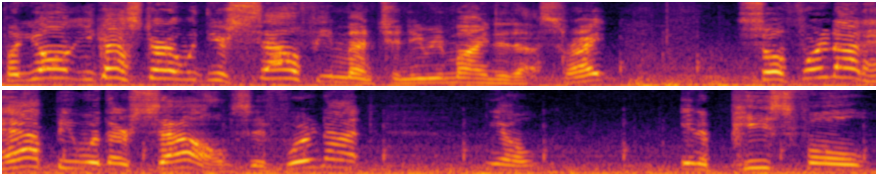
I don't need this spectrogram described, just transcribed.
But y'all, you got to start with yourself. He mentioned. He reminded us, right? So if we're not happy with ourselves, if we're not, you know, in a peaceful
